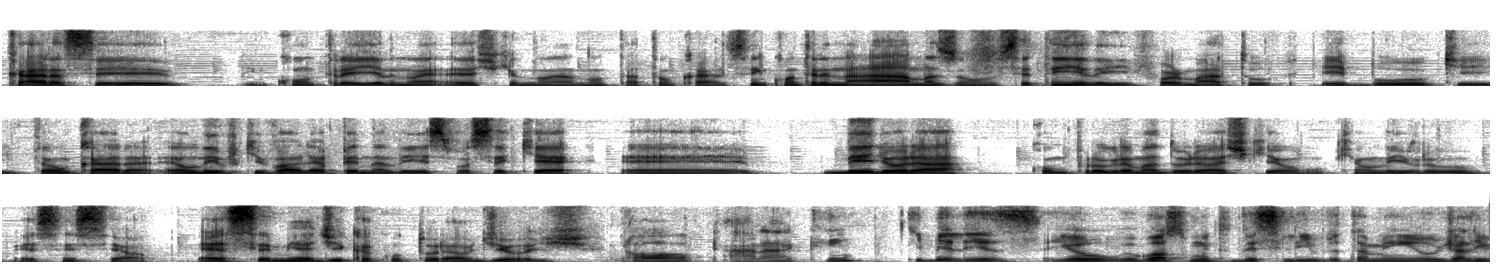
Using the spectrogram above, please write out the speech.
Cara, você encontra ele, não é, acho que não, é, não tá tão caro. Você encontra ele na Amazon, você tem ele em formato e-book. Então, cara, é um livro que vale a pena ler se você quer é, melhorar como programador. Eu acho que é um, que é um livro essencial. Essa é minha dica cultural de hoje. Ó, oh, caraca, hein? Que beleza. Eu, eu gosto muito desse livro também. Eu já li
